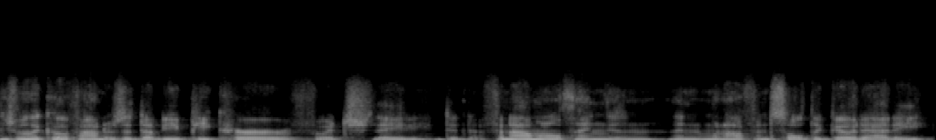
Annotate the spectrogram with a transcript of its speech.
he's one of the co-founders of WP Curve, which they did phenomenal things and then went off and sold to GoDaddy.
